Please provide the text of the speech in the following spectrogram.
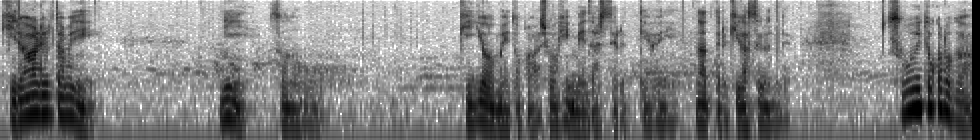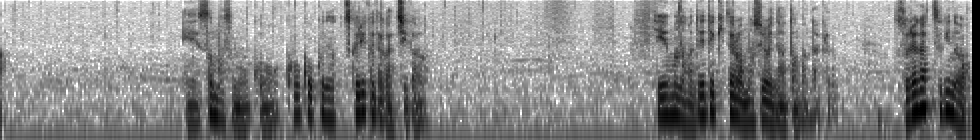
嫌われるためににその企業名とか商品名出してるっていう風になってる気がするんで。そういうところが、えー、そもそもこう広告の作り方が違う。っていうものが出てきたら面白いなと思うんだけど。それが次の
